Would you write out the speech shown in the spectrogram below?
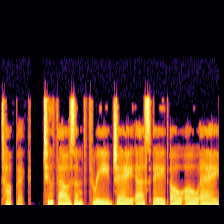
Topic 2003 JS800A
